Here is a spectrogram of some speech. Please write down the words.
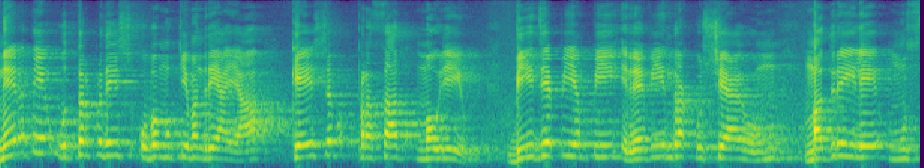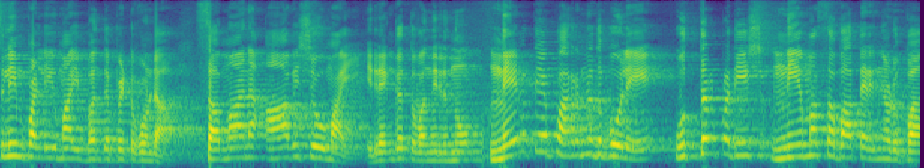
നേരത്തെ ഉത്തർപ്രദേശ് ഉപമുഖ്യമന്ത്രിയായ കേശവ് പ്രസാദ് മൗര്യയും B J P M P Ravindra കുഷ്യാവും മധുരയിലെ മുസ്ലിം പള്ളിയുമായി ബന്ധപ്പെട്ടുകൊണ്ട് സമാന ആവശ്യവുമായി രംഗത്ത് വന്നിരുന്നു. നേരത്തെ പറഞ്ഞതുപോലെ ഉത്തർപ്രദേശ് നിയമസഭാ തെരഞ്ഞെടുപ്പ്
